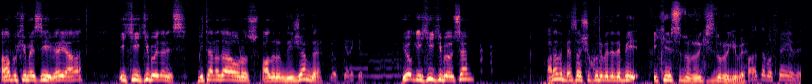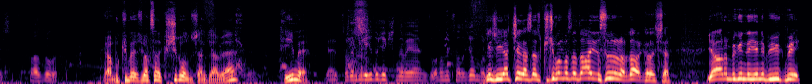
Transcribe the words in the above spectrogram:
Ama bu kümesi veya iki iki böleriz. Bir tane daha horoz alırım diyeceğim de. Yok gerek yok. Yok iki iki bölsem. Anladın mı? Mesela şu kulübede de bir ikisi durur, ikisi durur gibi. Fazla boşuna yem verirsin. Fazla olur. Ya bu kümes baksana küçük oldu sanki abi ha. İyi mi? Yani zaten bir gece duracak içinde be ya. Onu ben salacağım burada. Gece yatacak aslında küçük olmasa daha iyi ısınırlar da arkadaşlar. Yarın bir gün de yeni büyük bir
